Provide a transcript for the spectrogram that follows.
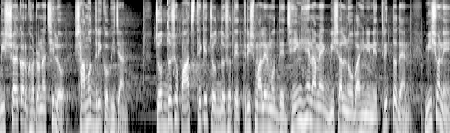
বিস্ময়কর ঘটনা ছিল সামুদ্রিক অভিযান। চোদ্দোশো পাঁচ থেকে চোদ্দোশো তেত্রিশ মালের মধ্যে ঝেংহে নামে এক বিশাল নৌবাহিনী নেতৃত্ব দেন মিশনে,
